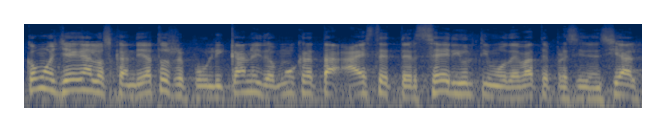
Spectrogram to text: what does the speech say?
¿Cómo llegan los candidatos republicano y demócrata a este tercer y último debate presidencial?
